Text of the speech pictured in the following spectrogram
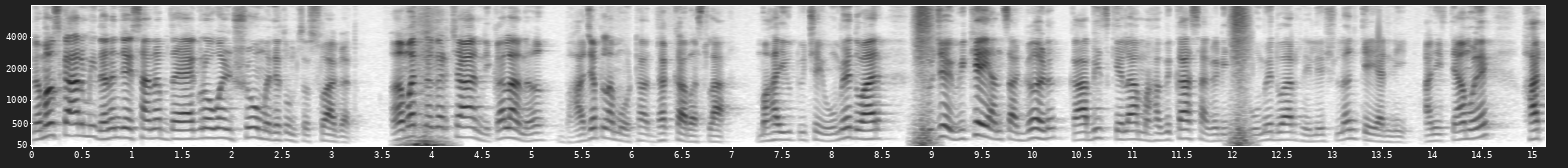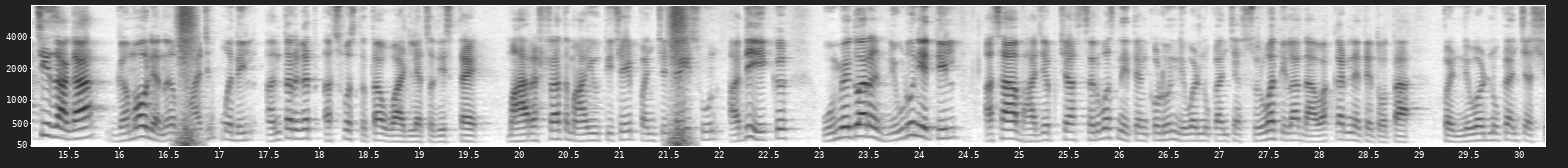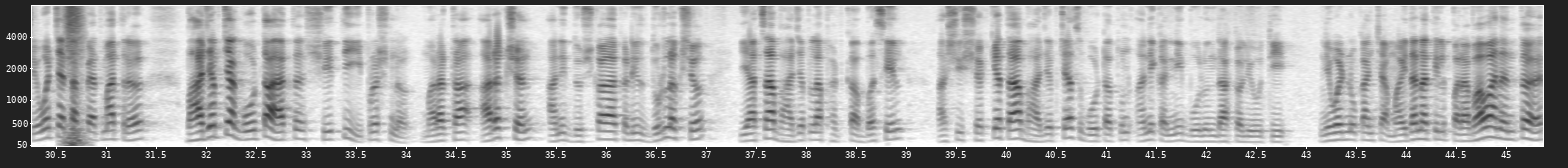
नमस्कार मी Dhananjay Sanap the agro one शोमध्ये तुमचं स्वागत. अहमदनगरच्या निकालानं भाजपला मोठा धक्का बसला. महायुतीचे उमेदवार सुजय विखे यांचा गड काबीज केला महाविकास आघाडीचे उमेदवार निलेश लंके यांनी. आणि त्यामुळे हातची जागा गमावल्यानं भाजपमधील अंतर्गत अस्वस्थता वाढल्याचं दिसतंय. महाराष्ट्रात महायुतीचे पंचेचाळीसहून अधिक उमेदवार निवडून येतील असा भाजपच्या सर्वच नेत्यांकडून निवडणुकांच्या सुरुवातीला दावा करण्यात येत होता. पण निवडणुकांच्या शेवटच्या टप्प्यात मात्र भाजपच्या गोटात शेती प्रश्न मराठा आरक्षण आणि दुष्काळाकडील दुर्लक्ष याचा भाजपला फटका बसेल अशी शक्यता भाजपच्याच गोटातून अनेकांनी बोलून दाखवली होती. निवडणुकांच्या मैदानातील पराभवानंतर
